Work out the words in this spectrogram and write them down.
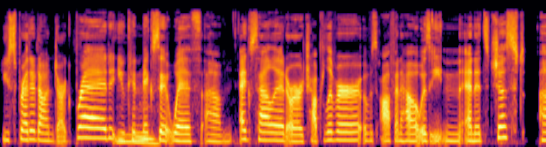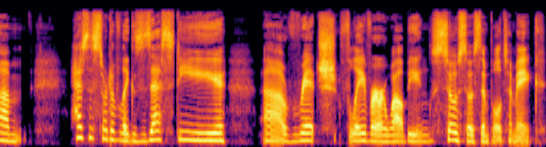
you spread it on dark bread. You mm. can mix mm. it with um, egg salad or chopped liver. It was often how it was eaten, and it's just um, has this sort of like zesty, uh, rich flavor while being so so simple to make.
